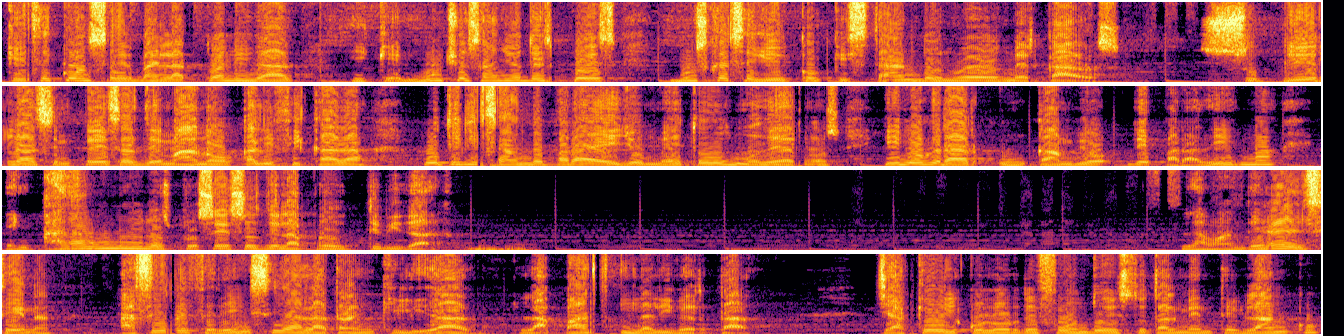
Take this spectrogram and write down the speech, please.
que se conserva en la actualidad y que muchos años después busca seguir conquistando nuevos mercados, suplir las empresas de mano calificada utilizando para ello métodos modernos y lograr un cambio de paradigma en cada uno de los procesos de la productividad. La bandera del SENA hace referencia a la tranquilidad, la paz y la libertad, ya que el color de fondo es totalmente blanco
